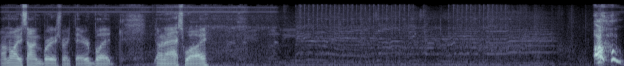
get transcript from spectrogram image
I don't know why you sound British right there, but don't ask why. Oh!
